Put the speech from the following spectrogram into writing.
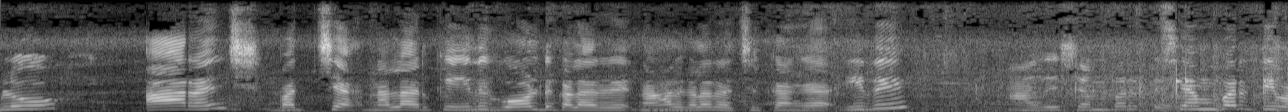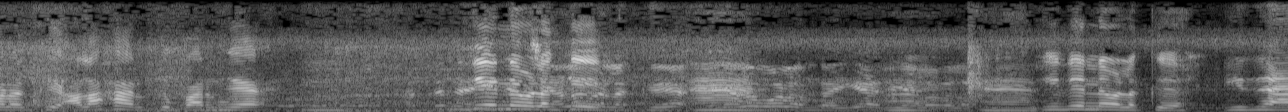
ப்ளூ ஆரஞ்சு பச்சை. நல்லா இருக்கு. இது கோல்டு கலரு நாலு கலர் வச்சிருக்காங்க. இது அது செம்பருத்தி செம்பருத்தி விளக்கு. அழகா இருக்கு பாருங்க. இது என்ன விளக்கு. இது என்ன விளக்கு? இதா?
